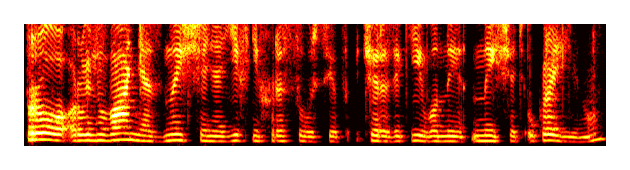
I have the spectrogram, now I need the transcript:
про руйнування знищення їхніх ресурсів, через які вони нищать Україну.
